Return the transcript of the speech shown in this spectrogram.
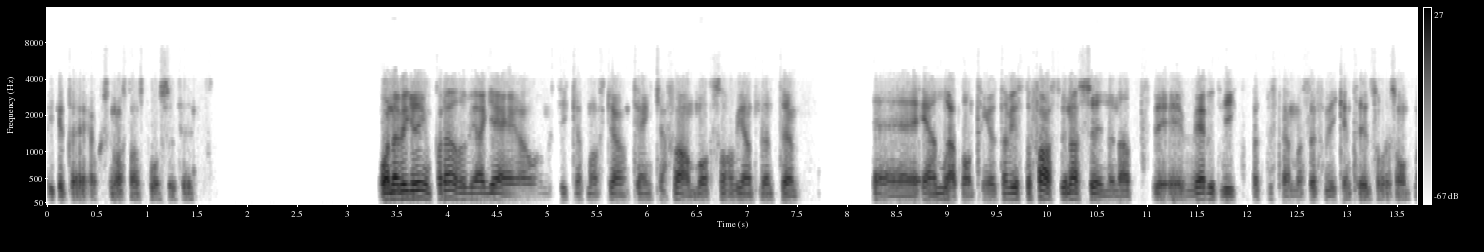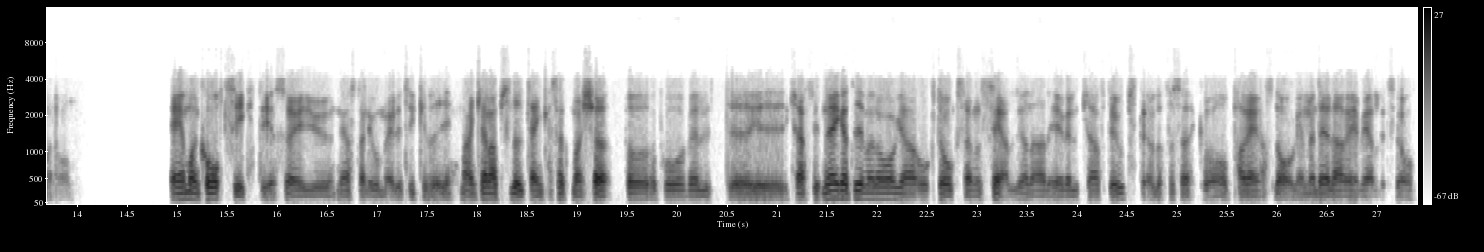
vilket är också någonstans positivt. Och När vi går in på det här hur vi agerar och vi tycker att man ska tänka framåt så har vi egentligen inte eh, ändrat någonting, utan vi står fast vid den här synen att det är väldigt viktigt att bestämma sig för vilken tidshorisont man har. Är man kortsiktig så är det ju nästan omöjligt tycker vi. Man kan absolut tänka sig att man köper på väldigt eh, kraftigt negativa dagar och då också även säljer när det är väldigt kraftiga uppställ och försöker parera slagen. Men det där är väldigt svårt.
